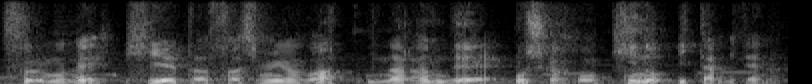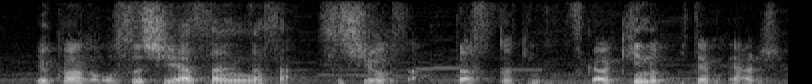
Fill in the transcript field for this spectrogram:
それもね、冷えた刺身がわって並んで、もしくはこの木の板みたいな。よくあの、お寿司屋さんがさ、寿司をさ、出すときに使う木の板みたいなのあるじ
